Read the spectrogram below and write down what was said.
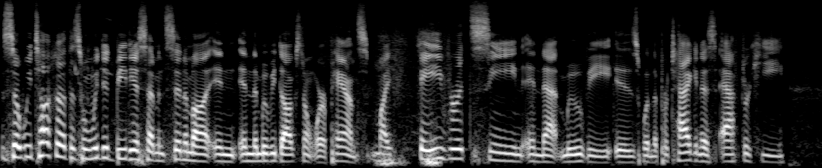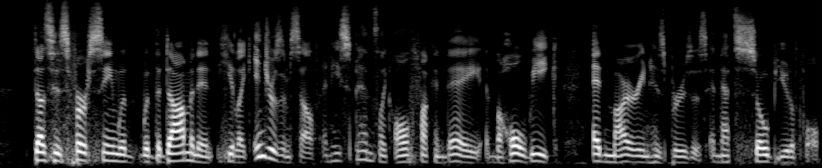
so we talked about this when we did BDSM in cinema in, in the movie Dogs Don't Wear Pants. My favorite scene in that movie is when the protagonist, after he does his first scene with, with the dominant, he like injures himself and he spends like all fucking day and the whole week admiring his bruises. And that's so beautiful.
